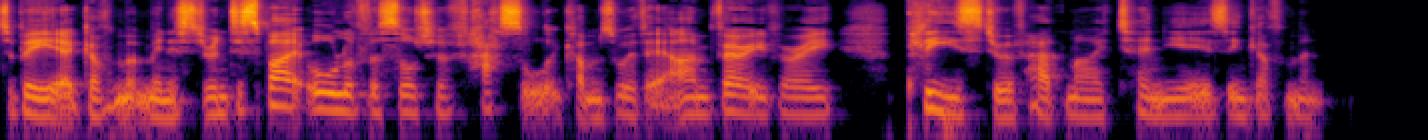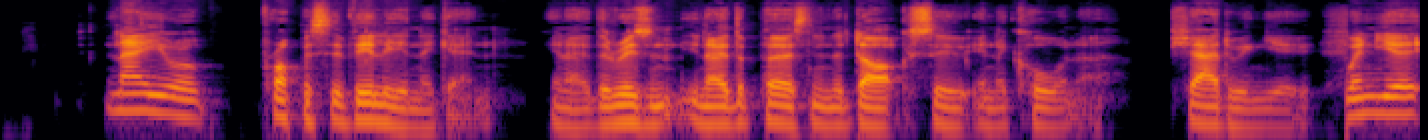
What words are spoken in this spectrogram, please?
to be a government minister. And despite all of the sort of hassle that comes with it, I'm very, very pleased to have had my 10 years in government. Now you're a proper civilian again. You know, there isn't, you know, the person in the dark suit in a corner shadowing you. When you're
